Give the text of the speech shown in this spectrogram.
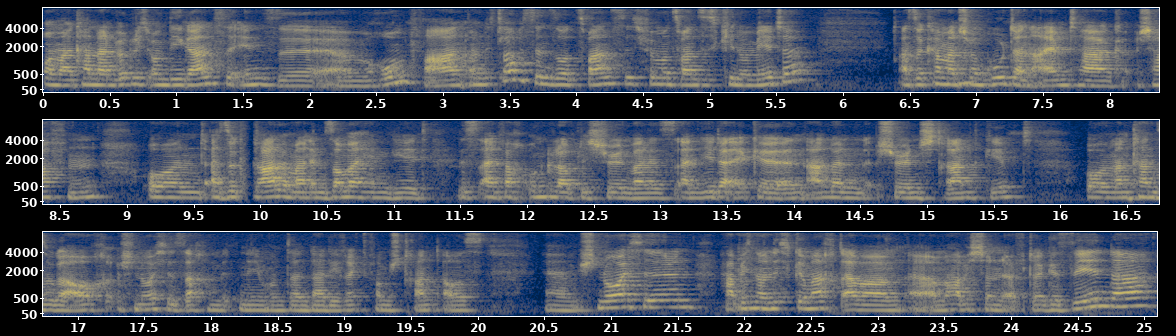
und man kann dann wirklich um die ganze Insel ähm, rumfahren. Und ich glaube, es sind so 20, 25 Kilometer. Also kann man schon gut an einem Tag schaffen. Und also gerade wenn man im Sommer hingeht, ist es einfach unglaublich schön, weil es an jeder Ecke einen anderen schönen Strand gibt. Und man kann sogar auch Schnorchelsachen mitnehmen und dann da direkt vom Strand aus ähm, schnorcheln. Habe ich noch nicht gemacht, aber ähm, habe ich schon öfter gesehen da.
